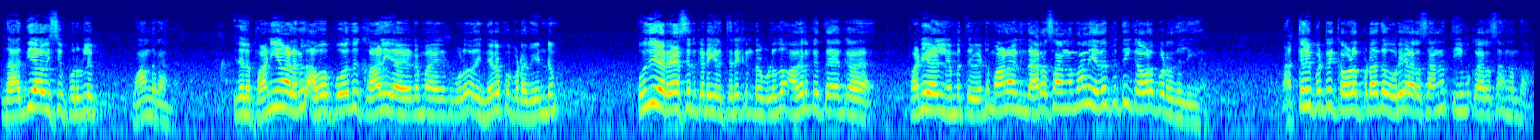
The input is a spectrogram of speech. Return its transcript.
இந்த அத்தியாவசிய பொருட்களை வாங்குறாங்க. இதில் பணியாளர்கள் அவ்வப்போது காலி இடமாகின்ற பொழுது அதை நிரப்பப்பட வேண்டும். புதிய ரேஷன் கடைகள் திறக்கின்ற பொழுதும் அதற்கு தேக்க பணியாளர்கள் நிமித்த வேண்டும். ஆனால் இந்த அரசாங்கம் தான் எதை பற்றி கவலைப்படுறது இல்லைங்க. மக்களை பற்றி கவலைப்படாத ஒரே அரசாங்கம் திமுக அரசாங்கம் தான்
